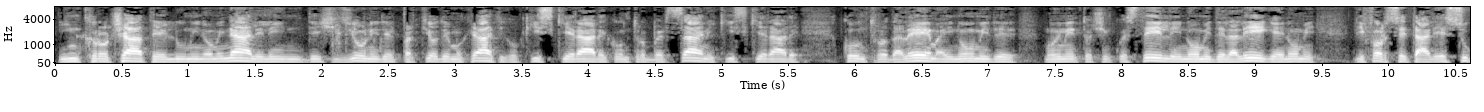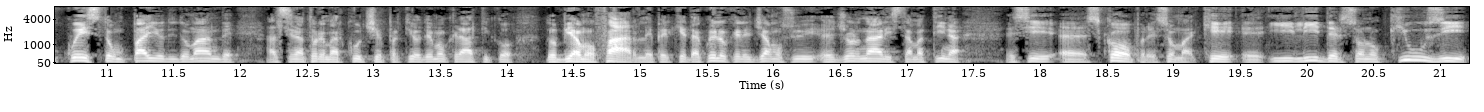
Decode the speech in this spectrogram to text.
incrociate e luminominali, le indecisioni del Partito Democratico, chi schierare contro Bersani, chi schierare contro D'Alema, i nomi del Movimento 5 Stelle, i nomi della Lega, i nomi di Forza Italia. E su questo un paio di domande al senatore Marcucci e al Partito Democratico dobbiamo farle, perché da quello che leggiamo sui eh, giornali stamattina eh, si eh, scopre insomma, che eh, i leader sono chiusi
